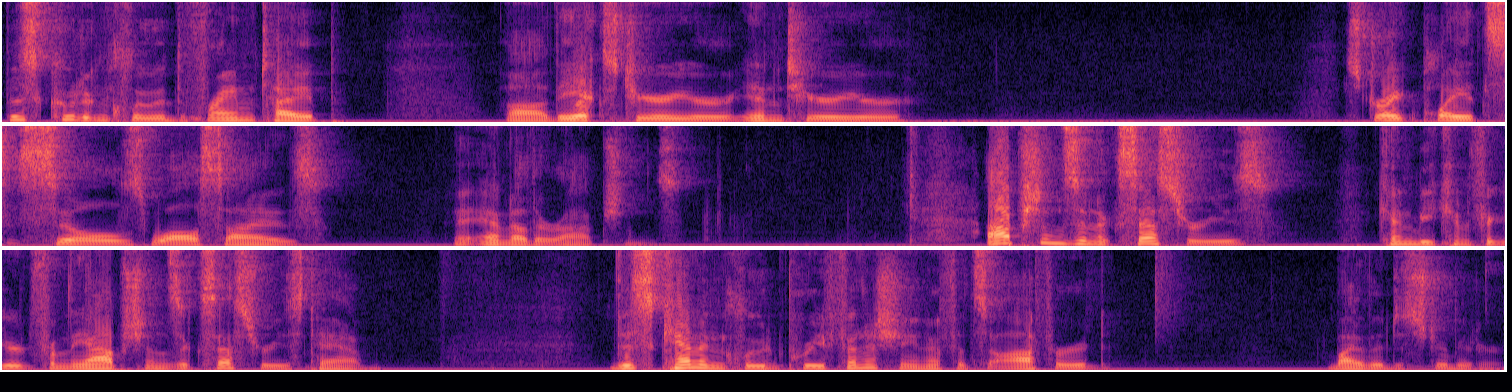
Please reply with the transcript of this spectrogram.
This could include the frame type, uh, the exterior, interior, strike plates, sills, wall size, and other options. Options and accessories can be configured from the Options Accessories tab. This can include pre-finishing if it's offered by the distributor.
